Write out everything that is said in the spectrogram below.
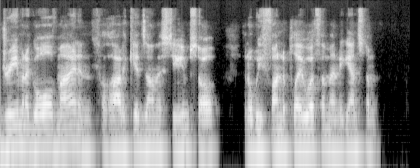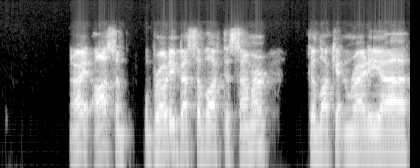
dream and a goal of mine, and a lot of kids on this team, so it'll be fun to play with them and against them. All right, awesome. Well, Brodie, best of luck this summer. Good luck getting ready uh,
